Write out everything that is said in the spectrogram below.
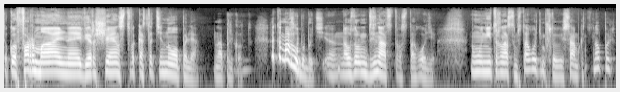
такое фармальнае вершэнства константинополя напрыклад это могло бы быть э, на ўзроўні 12 стагоддзя ну не 13 стагоддзям што і сам константинополь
